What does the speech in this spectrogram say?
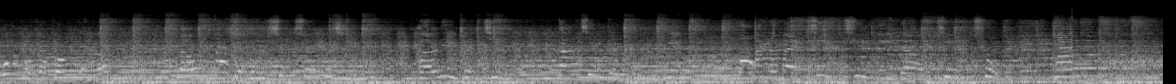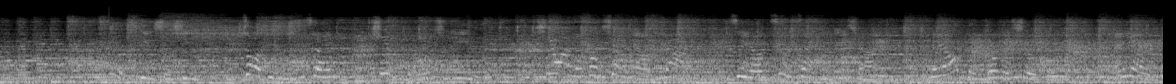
不同的风格，龙代表了生生不息、合力奋进、刚劲有力的理念，包含了们近距离的接触。历史性作品名称《自由之翼》，自由自在地飞翔，没有很多的束缚，没有边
